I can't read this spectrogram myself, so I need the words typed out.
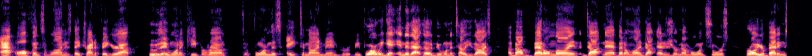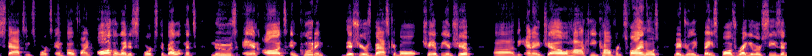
at offensive line as they try to figure out who they want to keep around to form this eight to nine man group. Before we get into that, though, I do want to tell you guys about betonline.net. Betonline.net is your number one source for all your betting stats and sports info. Find all the latest sports developments, news, and odds, including this year's basketball championship, uh, the NHL, hockey, conference finals, Major League Baseball's regular season,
